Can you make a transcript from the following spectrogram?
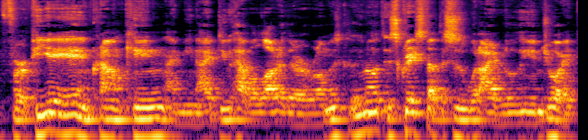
for PAA and Crown King, I mean, I do have a lot of their aromas. You know, it's great stuff. This is what I really enjoy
